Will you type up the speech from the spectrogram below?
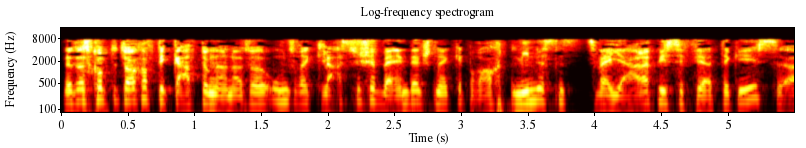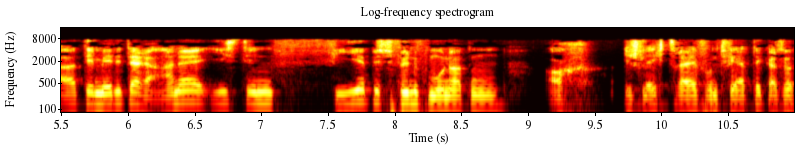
Ja, das kommt jetzt auch auf die Gattung an. Also unsere klassische Weinbergschnecke braucht mindestens zwei Jahre, bis sie fertig ist. Äh, die mediterrane ist in vier bis fünf Monaten auch geschlechtsreif und fertig. Also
